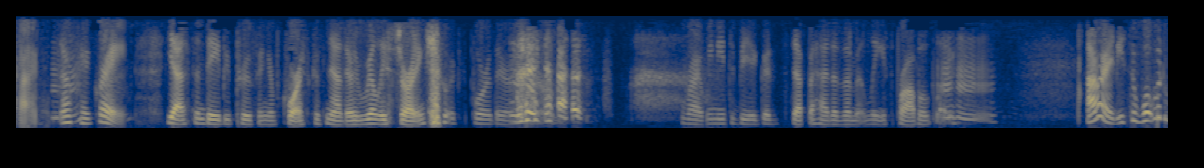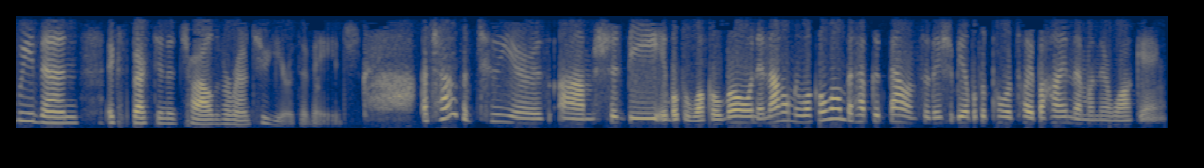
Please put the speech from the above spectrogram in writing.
Okay. Mhm. Okay. Great. Yes, and baby proofing, of course, because now they're really starting to explore their environment. yes. right. We need to be a good step ahead of them, at least, probably. hmm All righty. So, what would we then expect in a child of around two years of age? A child of two years um, should be able to walk alone, and not only walk alone, but have good balance. So they should be able to pull a toy behind them when they're walking.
